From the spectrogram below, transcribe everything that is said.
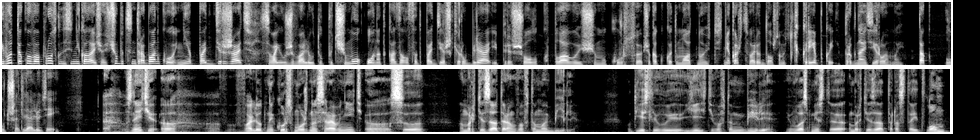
И вот такой вопрос, Константин Николаевич, а что бы Центробанку не поддержать свою же валюту? Почему он отказался от поддержки рубля и перешел к плавающему курсу? И вообще, как вы к этому относитесь? Мне кажется, валюта должна быть крепкой и прогнозируемой. Так лучше для людей. Вы знаете, э, валютный курс можно сравнить э, с амортизатором в автомобиле. Вот если вы едете в автомобиле, и у вас вместо амортизатора стоит лом,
